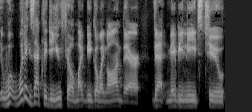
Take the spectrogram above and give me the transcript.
what, what exactly do you feel might be going on there that maybe needs to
